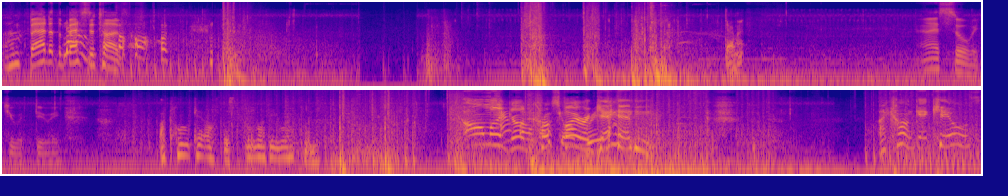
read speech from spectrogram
I'm bad at the no! best of times. Oh, Damn it. I saw what you were doing. I can't get off this bloody weapon. Oh my Ow, god, oh my crossfire God, really? again! I can't get kills!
